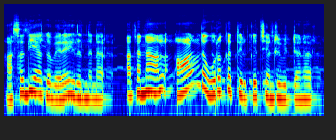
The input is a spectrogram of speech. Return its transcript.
அசதியாக வேற இருந்தனர். அதனால் ஆழ்ந்த உறக்கத்திற்கு சென்று விட்டனர்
